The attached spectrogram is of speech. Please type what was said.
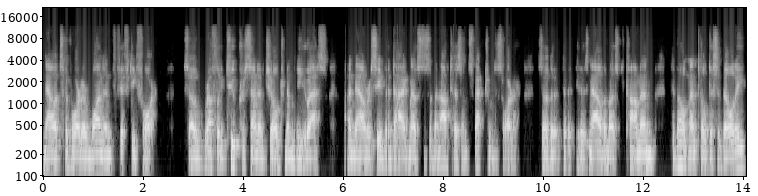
Now it's of order 1 in 54. So, roughly 2% of children in the US uh, now receive a diagnosis of an autism spectrum disorder. So, the, the, it is now the most common developmental disability.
